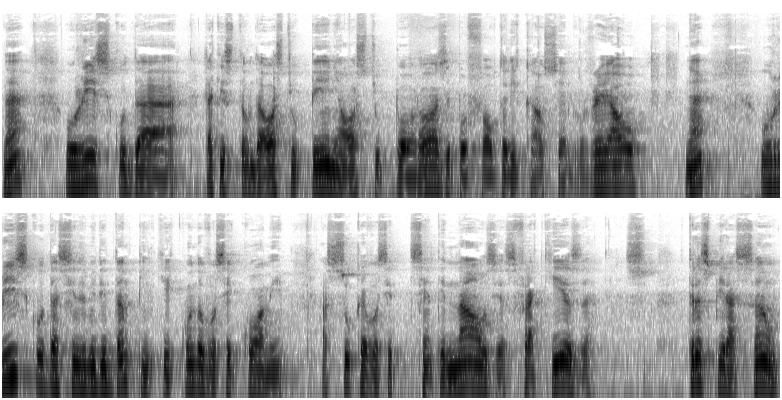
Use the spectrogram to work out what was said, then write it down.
né? o risco da, da questão da osteopenia, osteoporose por falta de cálcio real, né? o risco da síndrome de dumping, que quando você come açúcar você sente náuseas, fraqueza, transpiração,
